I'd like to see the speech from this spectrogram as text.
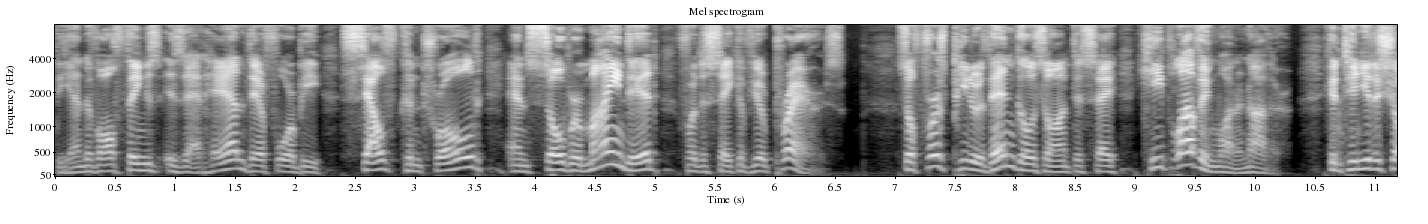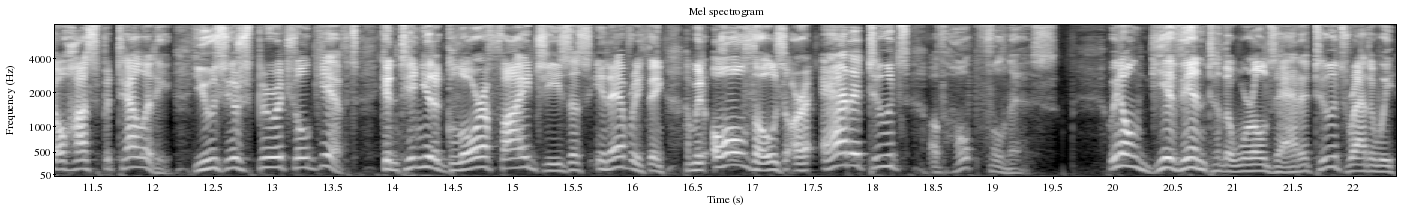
The end of all things is at hand, therefore be self controlled and sober minded for the sake of your prayers. So 1 Peter then goes on to say, keep loving one another. Continue to show hospitality. Use your spiritual gifts. Continue to glorify Jesus in everything. I mean, all those are attitudes of hopefulness. We don't give in to the world's attitudes. Rather, we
